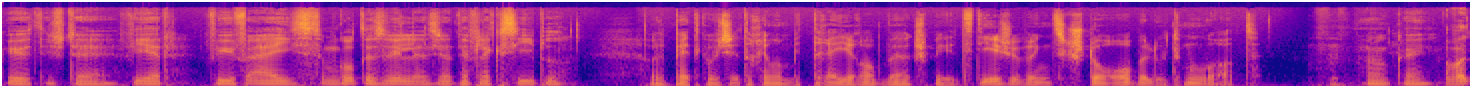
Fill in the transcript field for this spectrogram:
gut, ist der 4-5-1, um Gottes Willen, ist ja der flexibel. Also Petkovic hat doch immer mit Dreierabwehr gespielt. Die ist übrigens gestorben, laut Murat. Okay. Aber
